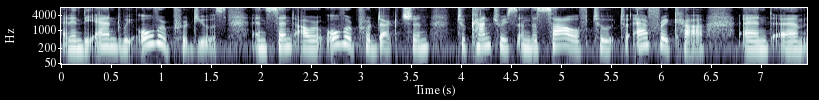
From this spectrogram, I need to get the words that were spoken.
and in the end we overproduce and send our overproduction to countries in the south, to to Africa, and um,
